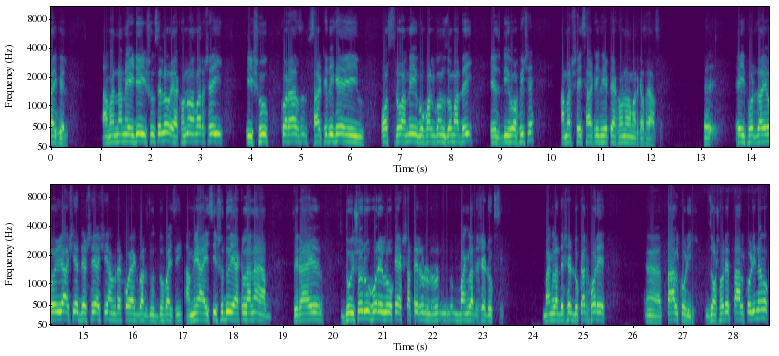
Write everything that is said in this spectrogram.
রাইফেল আমার নামে এইটাই ইস্যু ছিল, এখনও আমার সেই ইস্যু করা সার্টিফিকেট এই অস্ত্র আমি গোপালগঞ্জ জমা দেই এসডিও অফিসে আমার সেই সার্টিফিকেট এখনও আমার কাছে আছে। এই পর্যায়ে ওই আসিয়া দেশে আসি আমরা কয়েকবার যুদ্ধ পাইছি। আমি আইছি শুধু একলা না, প্রায় দুইশোর উপরে লোক একসাথে বাংলাদেশে ঢুকছি। বাংলাদেশে ঢোকার পরে তালকড়ি যশোরের তালকড়ি নামক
